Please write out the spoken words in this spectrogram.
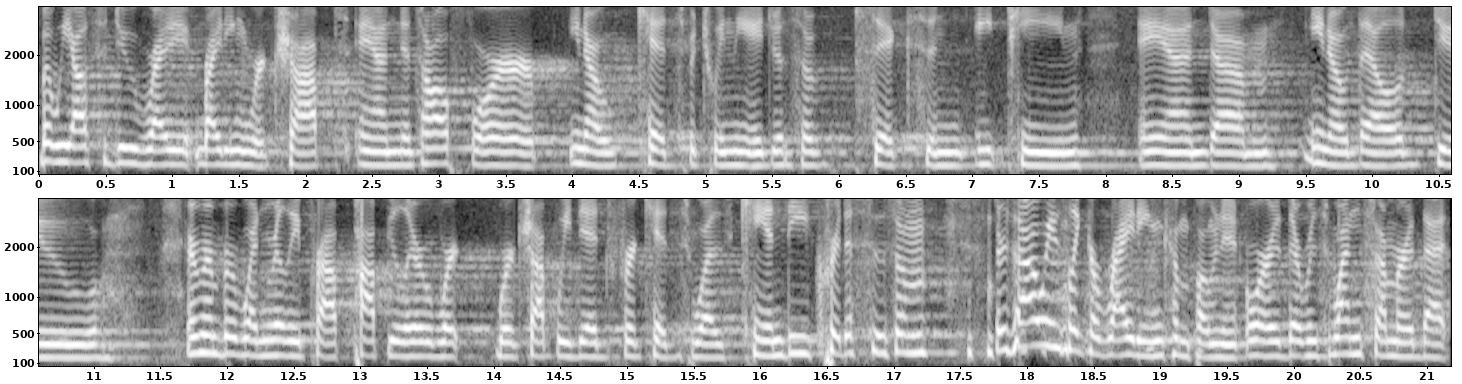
but we also do writing, writing workshops, and it's all for you know kids between the ages of six and eighteen, and um, you know they'll do. I remember one really popular work workshop we did for kids was candy criticism. There's always like a writing component, or there was one summer that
